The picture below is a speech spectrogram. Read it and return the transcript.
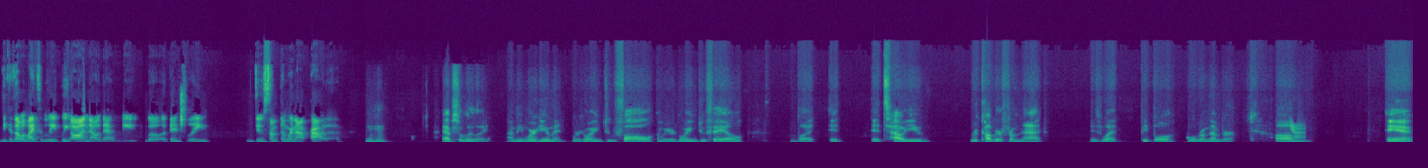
because I would like to believe we all know that we will eventually do something we're not proud of. Mm-hmm. Absolutely. I mean, we're human. We're going to fall and we are going to fail, but it it's how you recover from that is what people will remember. Um, yeah. And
